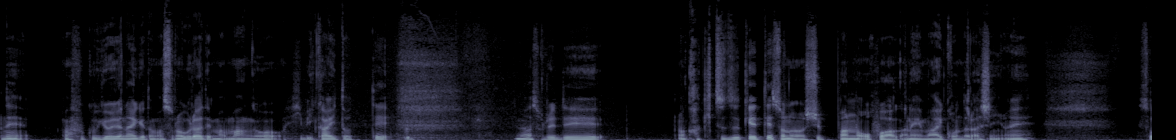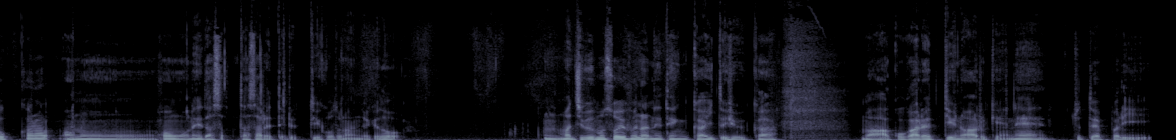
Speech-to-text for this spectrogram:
ね、まあ、副業じゃないけど、まあ、その裏でまあ漫画を日々描いとってまあそれで、まあ、書き続けてその出版のオファーがね舞い込んだらしいよね。そっから、あの本をね出さ出されてるっていうことなんだけど、うんまあ、自分もそういう風なね展開というかまあ憧れっていうのはあるけねちょっとやっぱり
